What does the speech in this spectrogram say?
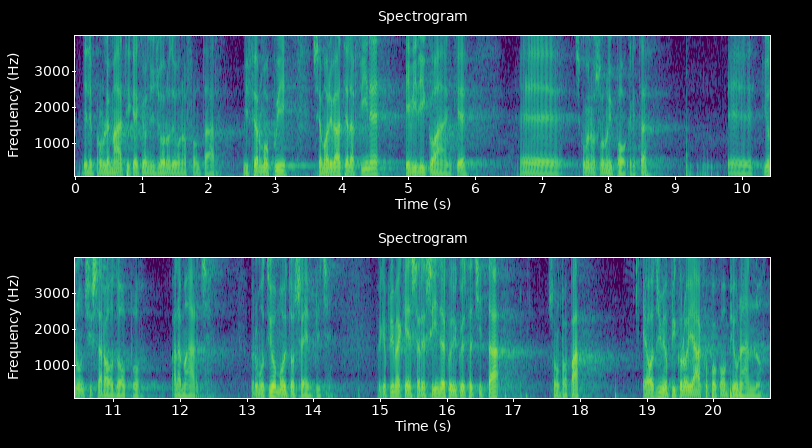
delle problematiche che ogni giorno devono affrontare. Mi fermo qui, siamo arrivati alla fine e vi dico anche, eh, siccome non sono ipocrita, eh, io non ci sarò dopo alla marcia, per un motivo molto semplice, perché prima che essere sindaco di questa città sono papà e oggi mio piccolo Jacopo compie un anno.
